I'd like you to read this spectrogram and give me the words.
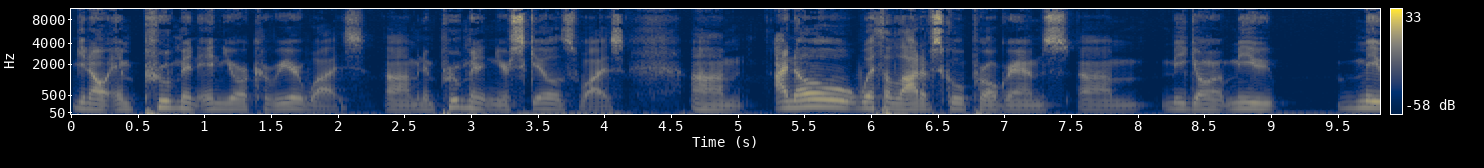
you know, improvement in your career wise, um, an improvement in your skills wise. Um, I know with a lot of school programs, um, me going, me, me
